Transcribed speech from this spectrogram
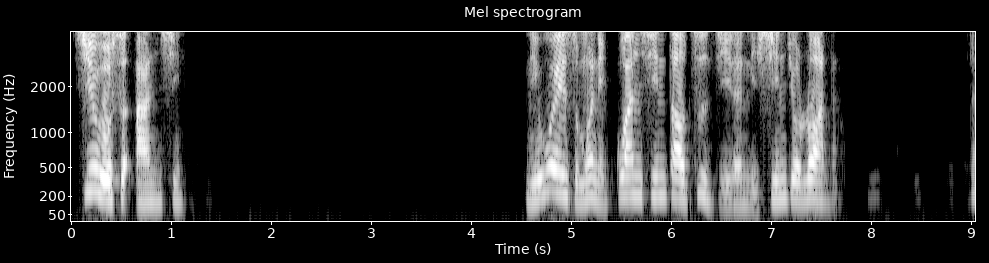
就是安心。你为什么你关心到自己了，你心就乱了？那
